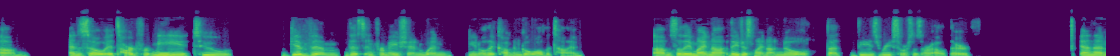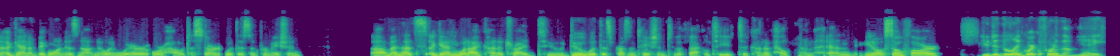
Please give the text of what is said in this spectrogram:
Um, and so it's hard for me to give them this information when you know they come and go all the time. Um, so they might not they just might not know that these resources are out there. And then again a big one is not knowing where or how to start with this information. Um, and that's again what i kind of tried to do with this presentation to the faculty to kind of help them. And you know so far you did the legwork for them yay.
